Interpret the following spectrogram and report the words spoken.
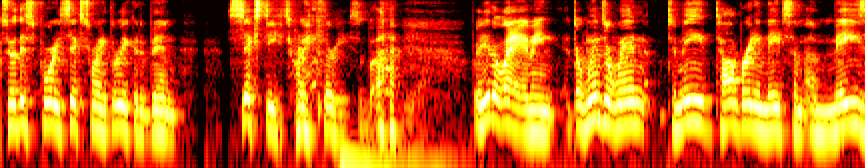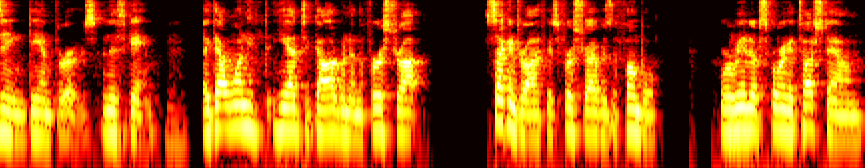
So this 46 23 could have been 60 23. So, but, yeah. but either way, I mean, the win's a win. To me, Tom Brady made some amazing damn throws in this game. Mm-hmm. Like that one he had to Godwin in the first drop, second drive, his first drive was a fumble, where we ended up scoring a touchdown.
